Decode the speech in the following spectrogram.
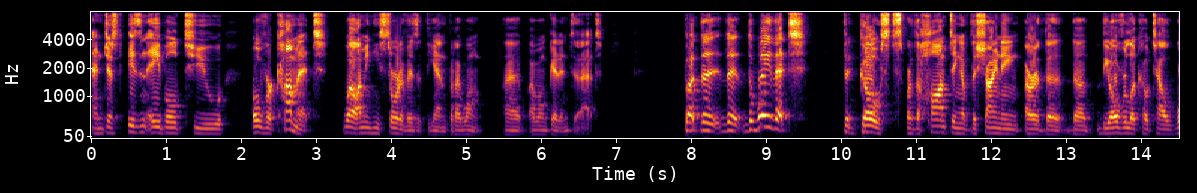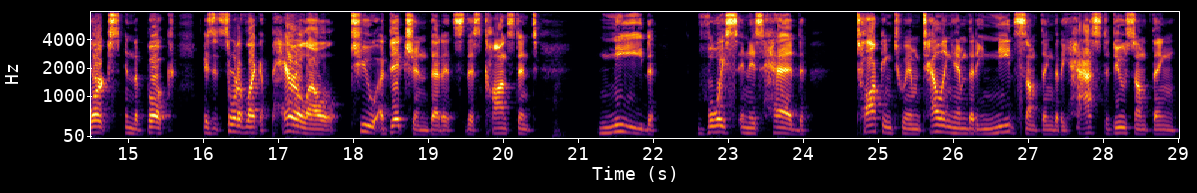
and just isn't able to overcome it. Well, I mean, he sort of is at the end, but I won't. Uh, I won't get into that. But the the the way that the ghosts or the haunting of the shining or the the the overlook hotel works in the book is it's sort of like a parallel to addiction that it's this constant need voice in his head talking to him telling him that he needs something that he has to do something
